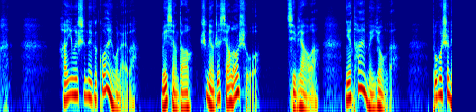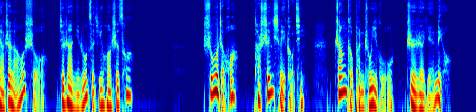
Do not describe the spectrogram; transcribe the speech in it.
还以为是那个怪物来了，没想到是两只小老鼠。齐飘啊！”你也太没用了，不过是两只老鼠，就让你如此惊慌失措。说着话，他深吸了一口气，张口喷出一股炙热炎流。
